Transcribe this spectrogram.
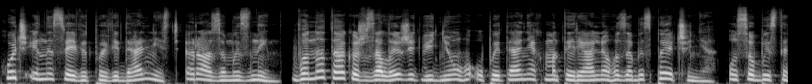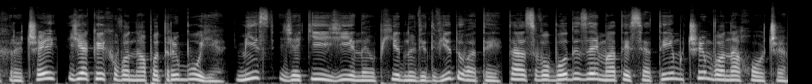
хоч і несе відповідальність разом із ним. Вона також залежить від нього у питаннях матеріального забезпечення, особистих речей, яких вона потребує місць, які їй необхідно відвідувати, та свободи займатися тим, чим вона хоче.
